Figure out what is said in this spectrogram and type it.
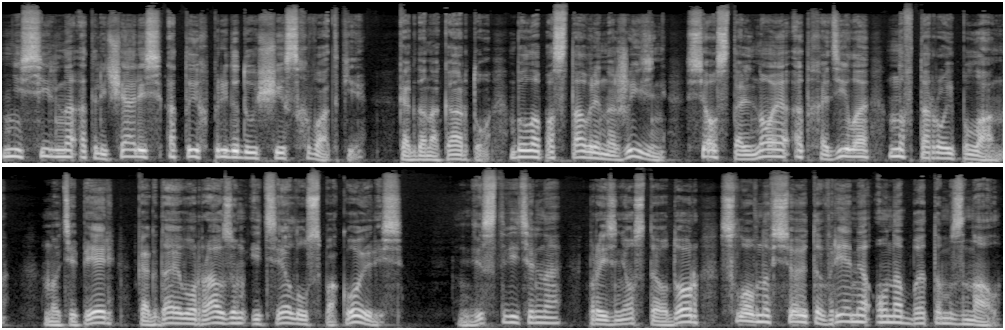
не сильно отличались от их предыдущей схватки. Когда на карту была поставлена жизнь, все остальное отходило на второй план. Но теперь, когда его разум и тело успокоились... «Действительно», — произнес Теодор, словно все это время он об этом знал.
